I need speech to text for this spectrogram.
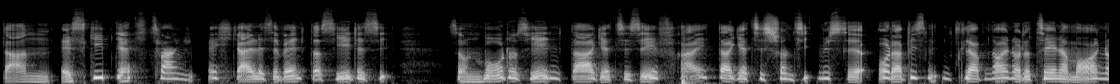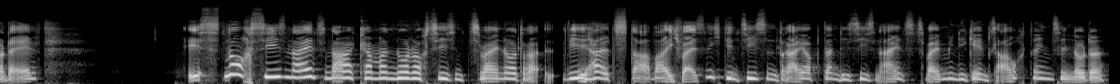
dann, es gibt jetzt zwar ein echt geiles Event, das jedes so ein Modus jeden Tag, jetzt ist eh Freitag, jetzt ist schon, müsste, oder bis, ich glaube, 9 oder 10 am Morgen oder 11, ist noch Season 1, na, kann man nur noch Season 2, nur 3, wie halt da war. Ich weiß nicht in Season 3, ob dann die Season 1, 2 Minigames auch drin sind oder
